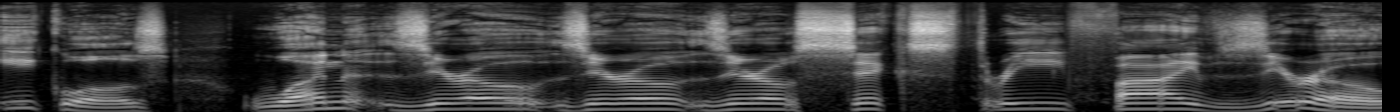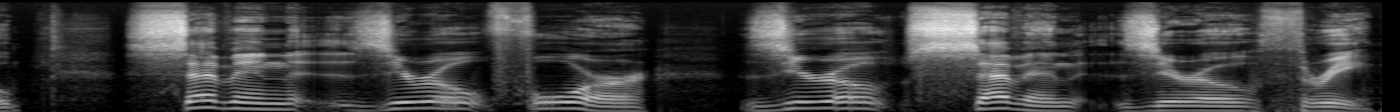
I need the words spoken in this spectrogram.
equals one zero zero zero six three five zero seven zero four zero seven zero three.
